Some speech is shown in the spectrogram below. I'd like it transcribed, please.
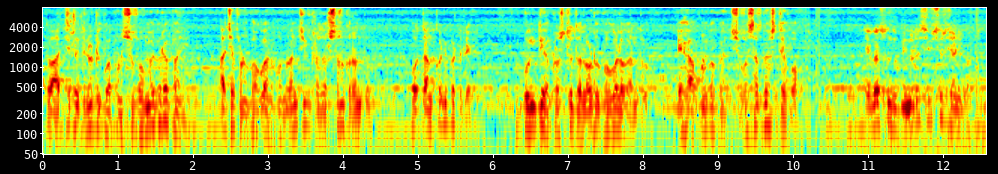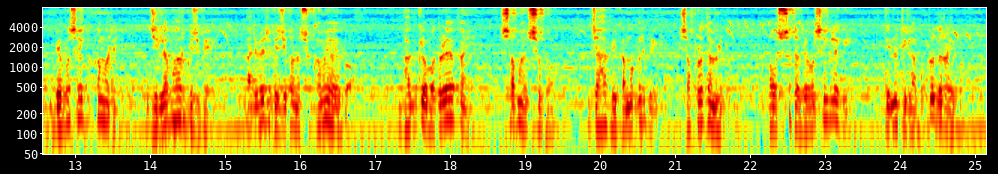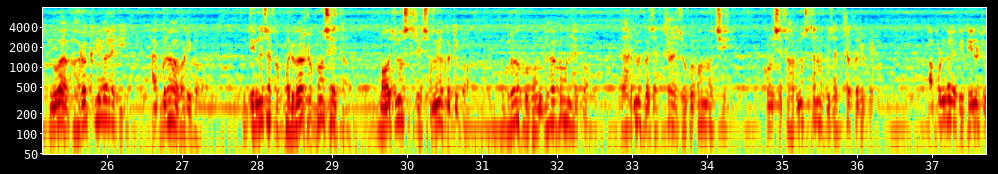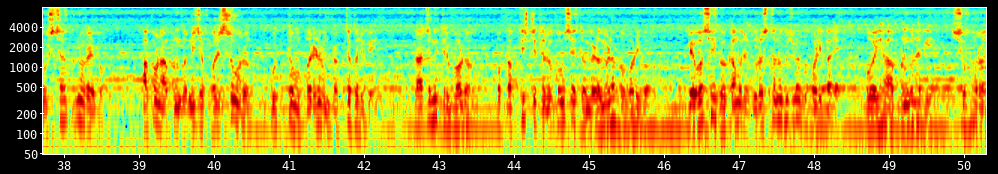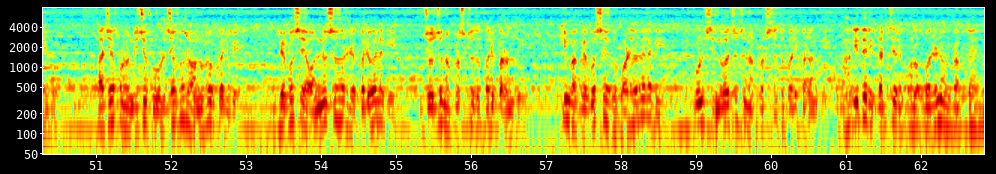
ତ ଆଜିର ଦିନଟିକୁ ଆପଣ ଶୁଭମୟ କରିବା ପାଇଁ ଆଜି ଆପଣ ଭଗବାନ ହନୁମାନଜୀଙ୍କର ଦର୍ଶନ କରନ୍ତୁ ଓ ତାଙ୍କ ନିକଟରେ ବୁନ୍ଦିଆ ପ୍ରସ୍ତୁତ ଲଡ଼ୁ ଭୋଗ ଲଗାନ୍ତୁ। ଏହା ଆପଣଙ୍କ ପାଇଁ ଶୁଭ ସାବ୍ୟସ୍ତ ହେବ। ଏବେ ଆସନ୍ତୁ ବିନରାଶି ବିଷୟରେ ଜାଣିବା। ବ୍ୟବସାୟିକ କାମରେ ଜିଲ୍ଲା ବାହାରକୁ ଯିବେ ପାରିବାରିକ ଜୀବନ ସୁଖମୟ ହେବ। ଭାଗ୍ୟ ବଦଳାଇବା ପାଇଁ ସମୟ ଶୁଭ। ଯାହା ବି କାମ କରିବେ ସଫଳତା ମିଳିବ। ଔଷଧ ବ୍ୟବସାୟୀଙ୍କ ଲାଗି ଦିନଟି ଲାଭପ୍ରଦ ରହିବ। ନୂଆ ଘର କିଣିବା ଲାଗି ଆଗ୍ରହ ବଢ଼ିବ। ଦିନଯାକ ପରିବାର ଲୋକଙ୍କ ସହିତ ମୌଜ ମସ୍ତିରେ ସମୟ କଟିବ। ଗୃହକୁ ବନ୍ଧୁ ଆଗମନ ହେବ। ଧାର୍ମିକ ଯାତ୍ରାର ଯୋଗବନ ଅଛି। କୌଣସି ଧର୍ମସ୍ଥାନକୁ ଯାତ୍ରା କରିବେ। ଆପଣଙ୍କ ଲାଗି ଦିନଟି ଉତ୍ସାହପୂର୍ଣ୍ଣ ରହିବ। ଆପଣ ଆପଣଙ୍କ ନିଜ ପରିଶ୍ରମର ଉତ୍ତମ ପରିଣାମ ପ୍ରାପ୍ତ କରିବେ। ରାଜନୀତିରେ ବଡ଼ ଓ ପ୍ରତିଷ୍ଠିତ ଲୋକଙ୍କ ସହିତ ମେଳମେଳାପ ବଢ଼ିବ। ବ୍ୟବସାୟିକ କାମରେ ଦୂରସ୍ଥାନକୁ ଯିବାକୁ ପଡ଼ିପାରେ ଓ ଏହା ଆପଣଙ୍କ ଲାଗି ଶୁଭ ରହିବ। ଆଜି ଆପଣ ନିଜକୁ ଉର୍ଜାଭର ଅନୁଭବ କରିବେ। ବ୍ୟବସାୟ ଅନ୍ୟ ସହରରେ କରିବା ଲାଗି ଯୋଜନା ପ୍ରସ୍ତୁତ କରିପାରନ୍ତି କିମ୍ବା ବ୍ୟବସାୟକୁ ବଢ଼ାଇବା ଲାଗି କୌଣସି ନୂଆ ଯୋଜନା ପ୍ରସ୍ତୁତ କରିପାରନ୍ତି। ଭାଗିଦାରୀ କାର୍ଯ୍ୟରେ ଭଲ ପରିଣାମ ପ୍ରାପ୍ତ ହେବ।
